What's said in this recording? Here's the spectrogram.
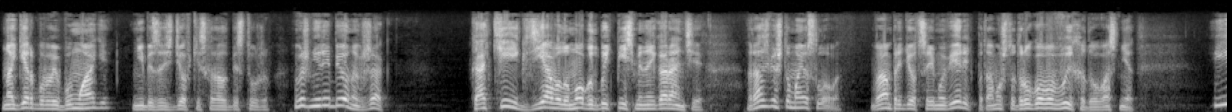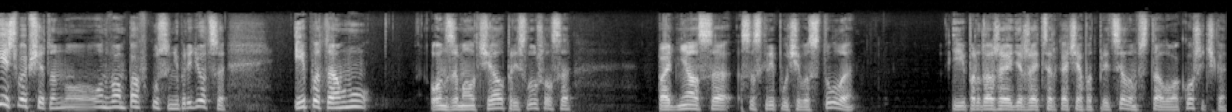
На гербовой бумаге? Не без издевки, сказал Бестужев. Вы же не ребенок, Жак. Какие к дьяволу могут быть письменные гарантии? Разве что мое слово. Вам придется ему верить, потому что другого выхода у вас нет. Есть вообще-то, но он вам по вкусу не придется. И потому... Он замолчал, прислушался, поднялся со скрипучего стула и, продолжая держать циркача под прицелом, встал у окошечка.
